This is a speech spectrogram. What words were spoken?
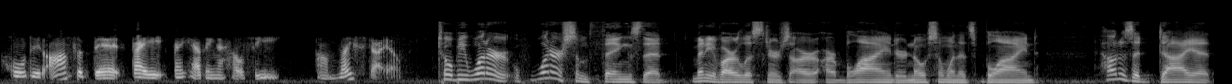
hold it off a bit by, by having a healthy um, lifestyle. Toby, what are what are some things that many of our listeners are are blind or know someone that's blind? How does a diet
